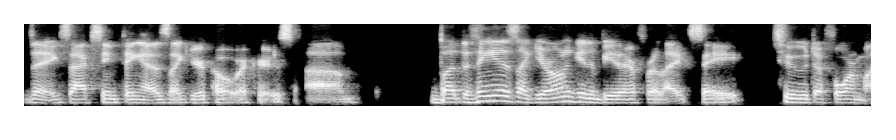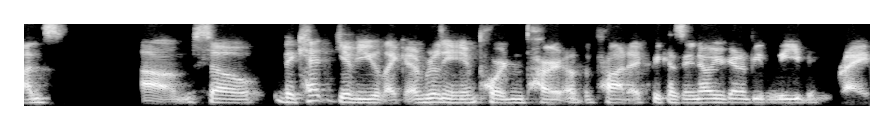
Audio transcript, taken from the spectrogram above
the exact same thing as like your coworkers. Um, but the thing is, like, you're only going to be there for like say two to four months. Um, so they can't give you like a really important part of the product because they know you're going to be leaving, right?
